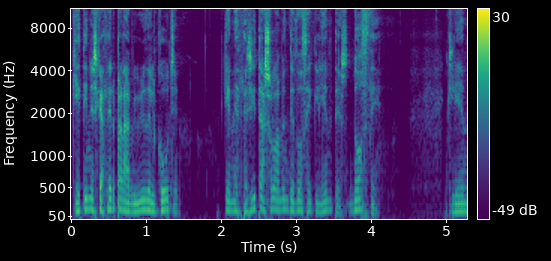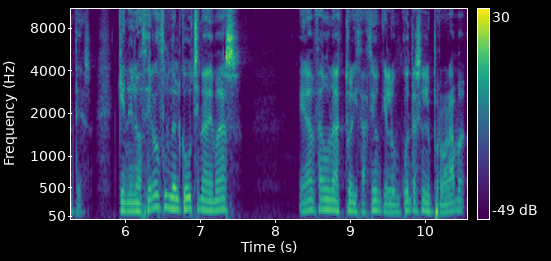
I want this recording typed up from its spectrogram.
qué tienes que hacer para vivir del coaching. Que necesitas solamente 12 clientes. 12 clientes. Que en el Océano Azul del Coaching, además, he lanzado una actualización que lo encuentras en el programa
